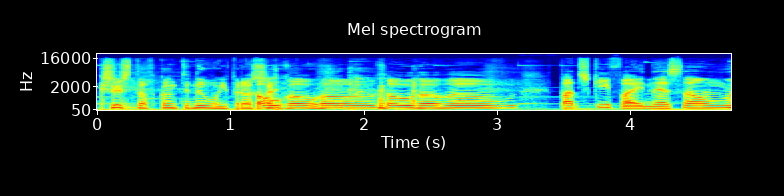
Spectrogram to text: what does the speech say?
Krzysztof, kontynuuj proszę. Ho, ho, ho, ho, ho, ho. Paczki fajne są.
